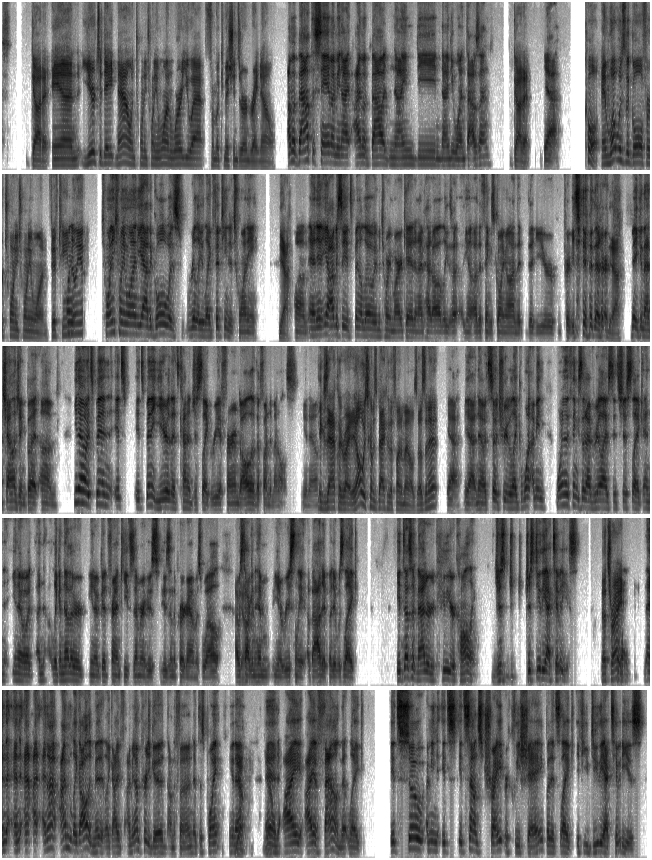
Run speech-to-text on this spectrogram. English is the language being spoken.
Got it. And year to date now in 2021, where are you at from a commissions earned right now? I'm about the same. I mean, I, I'm about 90, 91,000. Got it. Yeah. Cool. And what was the goal for 2021? 15 20, million? 2021. Yeah. The goal was really like 15 to 20. Yeah. Um, and it, yeah, obviously it's been a low inventory market and I've had all these, uh, you know, other things going on that, that you're privy to that are yeah. making that challenging. But, um, you know it's been it's it's been a year that's kind of just like reaffirmed all of the fundamentals you know? Exactly right. It always comes back to the fundamentals doesn't it? Yeah yeah no it's so true. Like one i mean one of the things that i've realized it's just like and you know a, a, like another you know good friend keith zimmer who's who's in the program as well. I was yeah. talking to him you know recently about it but it was like it doesn't matter who you're calling. Just just do the activities. That's right. And and and, I, and I, i'm like i'll admit it like i've i mean i'm pretty good on the phone at this point you know? Yeah and I I have found that like it's so I mean it's it sounds trite or cliche, but it's like if you do the activities,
